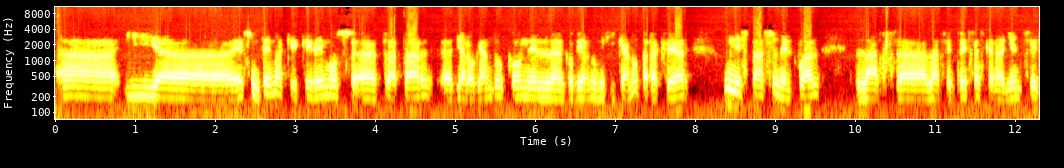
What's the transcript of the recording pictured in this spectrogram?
uh, y uh, es un tema que queremos uh, tratar dialogando con el gobierno mexicano para crear un espacio en el cual las, las empresas canadienses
